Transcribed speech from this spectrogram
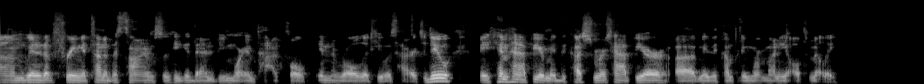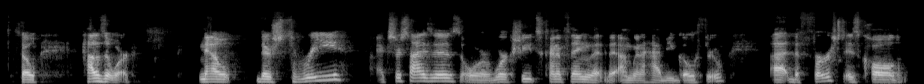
um, we ended up freeing a ton of his time so he could then be more impactful in the role that he was hired to do. Made him happier, made the customers happier, uh, made the company more money ultimately. So, how does it work? Now, there's three exercises or worksheets kind of thing that, that I'm going to have you go through. Uh, the first is called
